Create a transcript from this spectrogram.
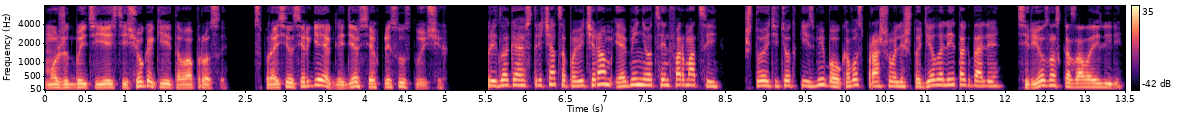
Может быть, есть еще какие-то вопросы? Спросил Сергей, оглядев всех присутствующих. «Предлагаю встречаться по вечерам и обмениваться информацией, что эти тетки из МИБа у кого спрашивали, что делали и так далее», серьезно сказала Элири.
